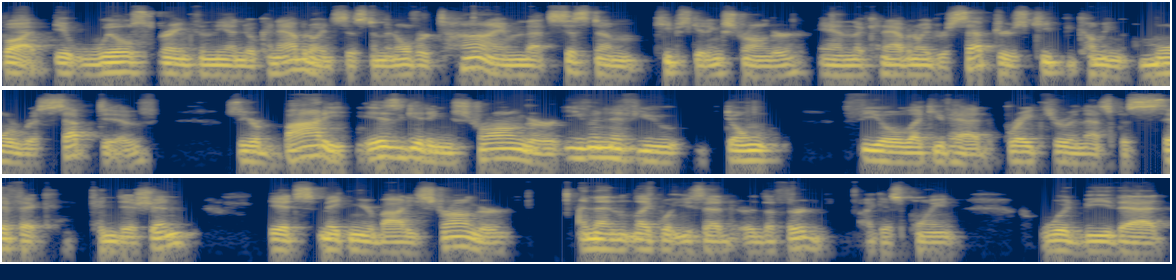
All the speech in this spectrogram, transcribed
but it will strengthen the endocannabinoid system. And over time, that system keeps getting stronger and the cannabinoid receptors keep becoming more receptive. So your body is getting stronger, even if you don't feel like you've had breakthrough in that specific condition. It's making your body stronger. And then, like what you said, or the third, I guess, point would be that,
